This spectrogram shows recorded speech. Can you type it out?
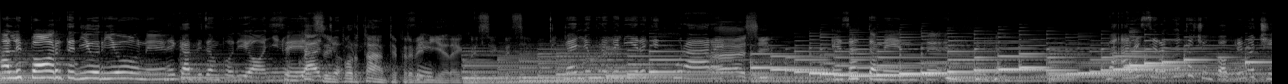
alle porte di Orione. Ne capita un po' di ogni in Sì. un Questo è importante prevenire questi, questi momenti. Meglio prevenire che curare. Eh sì. Esattamente. Po', prima ci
